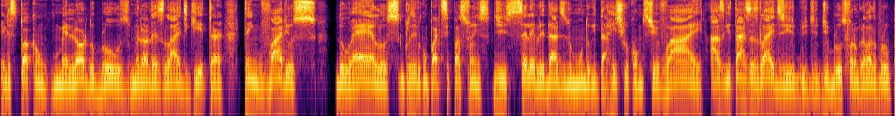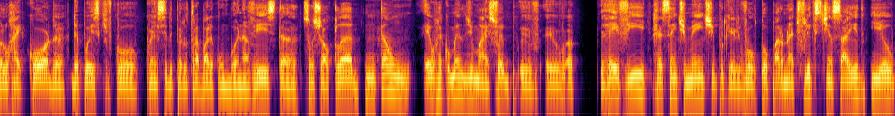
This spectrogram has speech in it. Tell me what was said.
eles tocam o melhor do blues, o melhor da slide guitar, tem vários duelos, inclusive com participações de celebridades do mundo guitarrístico como Steve Vai. As guitarras slides de, de, de blues foram gravadas pelo, High Corder, depois que ficou conhecido pelo trabalho com Buena Vista, Social Club. Então, eu recomendo demais. Foi, eu, eu revi recentemente, porque ele voltou para o Netflix, tinha saído, e eu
